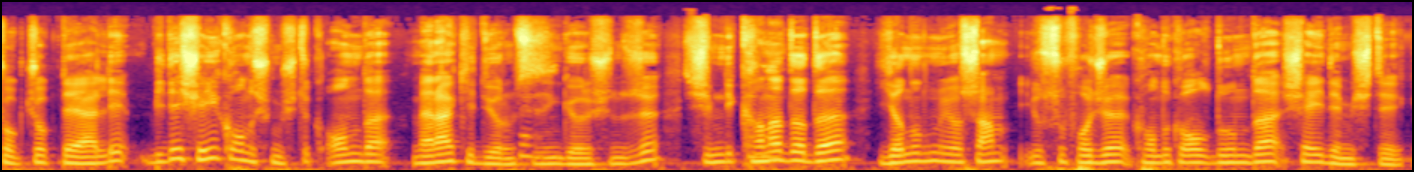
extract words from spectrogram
çok çok değerli. Bir de şeyi konuşmuştuk. Onu da merak ediyorum sizin görüşünüzü. Şimdi Kanada'da yanılmıyorsam Yusuf Hoca konuk olduğunda şey demişti.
